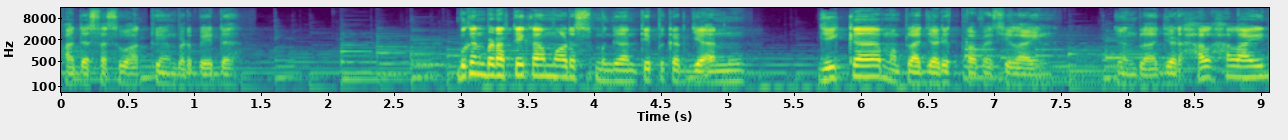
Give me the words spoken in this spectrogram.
pada sesuatu yang berbeda. Bukan berarti kamu harus mengganti pekerjaanmu jika mempelajari profesi lain. Dengan belajar hal-hal lain,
